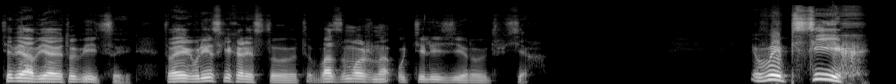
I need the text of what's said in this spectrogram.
Тебя объявят убийцей, твоих близких арестуют, возможно, утилизируют всех. «Вы псих!»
